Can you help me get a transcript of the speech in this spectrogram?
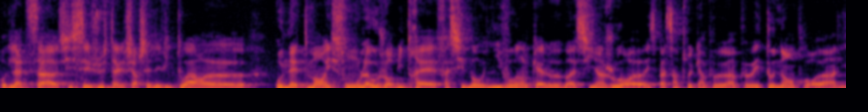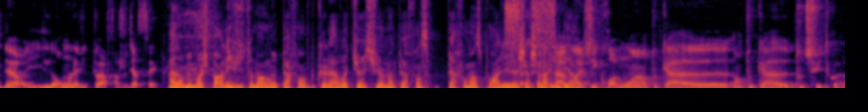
au-delà de ça, si c'est juste aller chercher des victoires, euh, honnêtement, ils sont là aujourd'hui très facilement au niveau dans lequel, bah, si un jour il se passe un truc un peu, un peu étonnant pour un leader, ils auront la victoire. Enfin, je veux dire, c'est. Ah non, mais moi je parlais justement que la voiture ait suffisamment de performance, performance pour aller la Ça- chercher à ça, l'arrivée. moi, j'y crois moins, en tout cas, en tout cas, tout de suite, quoi.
